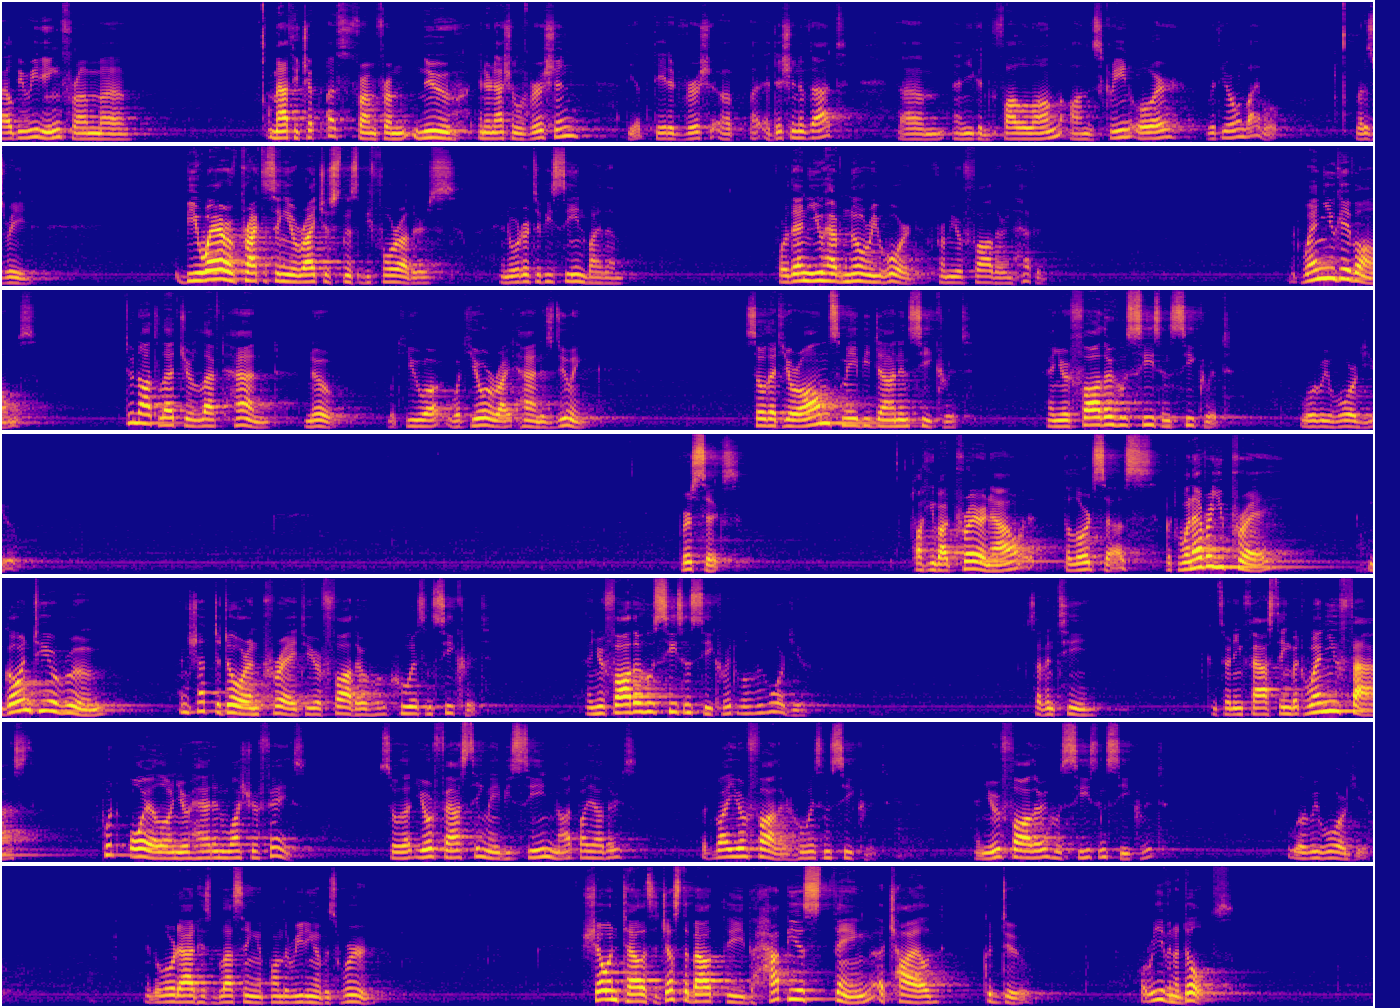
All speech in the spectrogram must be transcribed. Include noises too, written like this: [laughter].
I'll be reading from uh, Matthew chapter, uh, from, from New International Version, the updated version, uh, edition of that. Um, and you can follow along on the screen or with your own Bible. Let us read. Beware of practicing your righteousness before others in order to be seen by them, for then you have no reward from your Father in heaven. But when you give alms, do not let your left hand know what, you are, what your right hand is doing, so that your alms may be done in secret, and your Father who sees in secret will reward you. Verse 6. Talking about prayer now, the Lord says, But whenever you pray, go into your room and shut the door and pray to your Father who is in secret. And your Father who sees in secret will reward you. 17. Concerning fasting, but when you fast, put oil on your head and wash your face, so that your fasting may be seen not by others, but by your Father who is in secret. And your Father who sees in secret will reward you. May the Lord add his blessing upon the reading of his word. Show and tell is just about the, the happiest thing a child could do, or even adults.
